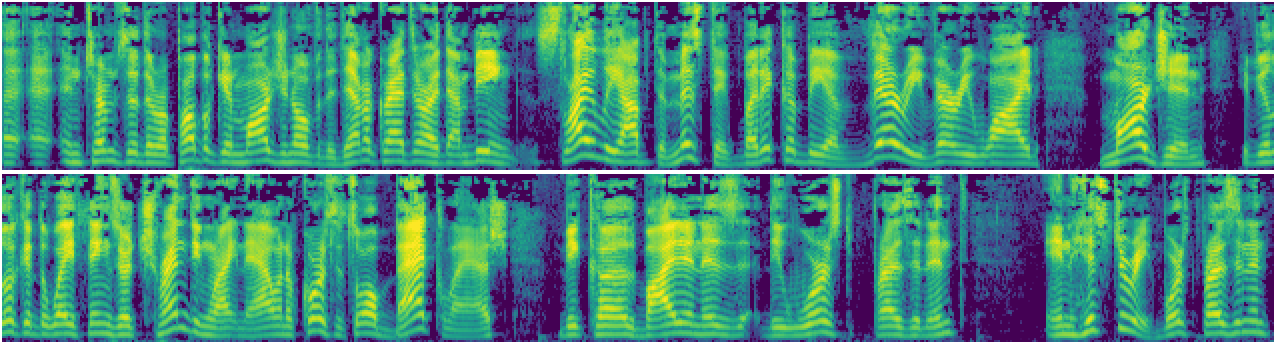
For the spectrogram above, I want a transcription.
uh, uh, in terms of the Republican margin over the Democrats. All right, I'm being slightly optimistic, but it could be a very, very wide margin if you look at the way things are trending right now. And of course, it's all backlash because Biden is the worst president in history, worst president,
